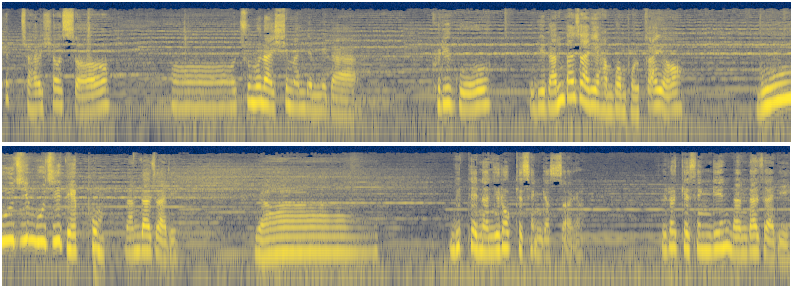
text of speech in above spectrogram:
캡처하셔서 어, 주문하시면 됩니다. 그리고 우리 란다자리 한번 볼까요? 무지무지 대품 란다자리. 야 밑에는 이렇게 생겼어요. 이렇게 생긴 난다자리.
